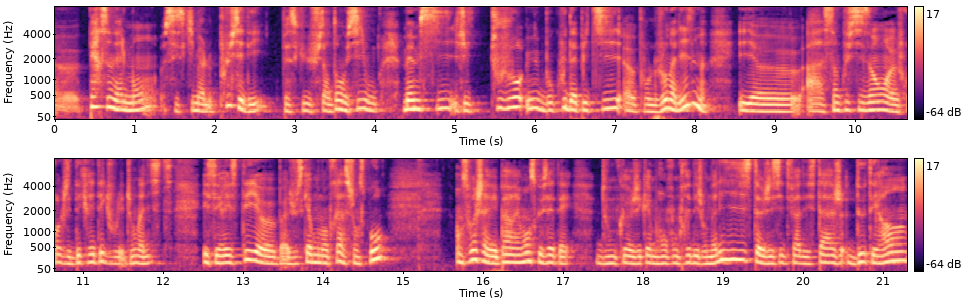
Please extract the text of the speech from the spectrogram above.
Euh, personnellement, c'est ce qui m'a le plus aidé, parce que je suis un temps aussi où, même si j'ai toujours eu beaucoup d'appétit euh, pour le journalisme, et euh, à 5 ou 6 ans, je crois que j'ai décrété que je voulais être journaliste, et c'est resté bah, jusqu'à mon entrée à Sciences Po, en soi, je savais pas vraiment ce que c'était. Donc, euh, j'ai quand même rencontré des journalistes, j'ai essayé de faire des stages de terrain.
